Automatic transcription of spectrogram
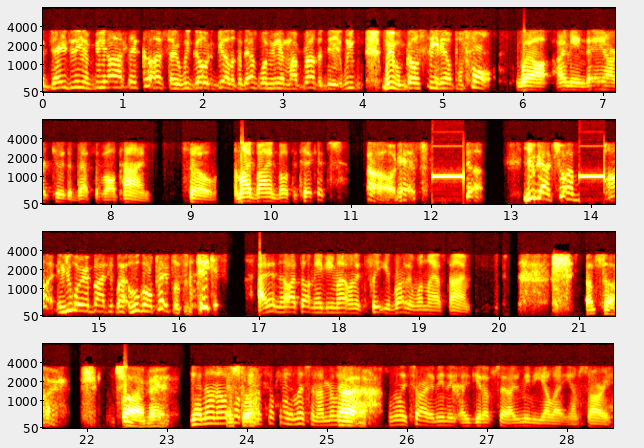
a Jay Z and Beyonce concert, we go together because that's what me and my brother did. We we would go see them perform. Well, I mean, they are two of the best of all time. So, am I buying both the tickets? Oh, that's f***ed up. You got Troy heart, and you worry about, about who gonna pay for some tickets. I didn't know. I thought maybe you might want to treat your brother one last time. I'm sorry. I'm sorry, man. Yeah, no, no, it's I'm okay. sorry. It's okay. Listen, I'm really, Ah. I'm really sorry. I mean, I get upset. I didn't mean to yell at you. I'm sorry.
